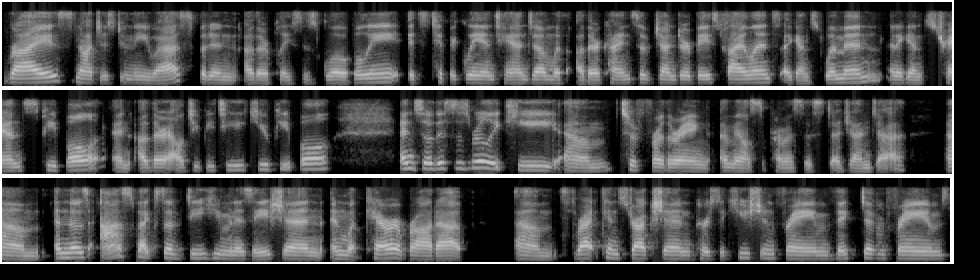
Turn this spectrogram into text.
rise, not just in the US, but in other places globally, it's typically in tandem with other kinds of gender-based violence against women and against trans people and other LGBTQ people. And so this is really key um, to furthering a male supremacist agenda. Um, and those aspects of dehumanization and what Kara brought up um, threat construction, persecution frame, victim frames.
